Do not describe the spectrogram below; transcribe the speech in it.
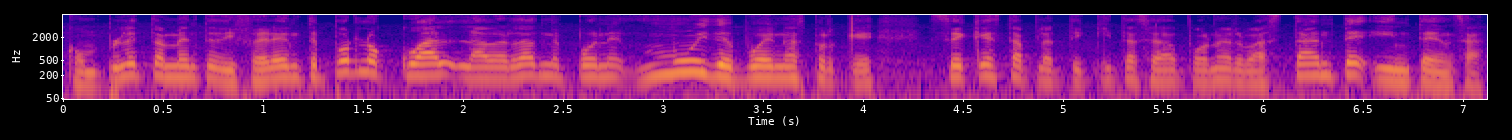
completamente diferente, por lo cual la verdad me pone muy de buenas porque sé que esta platiquita se va a poner bastante intensa.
